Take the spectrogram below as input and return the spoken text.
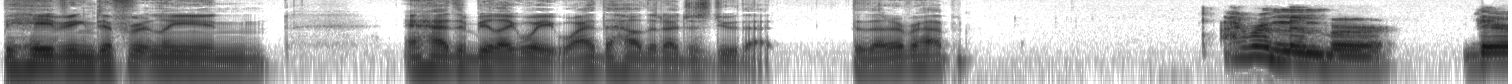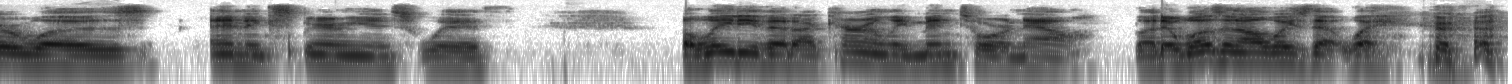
behaving differently and and had to be like wait why the hell did i just do that did that ever happen i remember there was an experience with a lady that i currently mentor now but it wasn't always that way.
